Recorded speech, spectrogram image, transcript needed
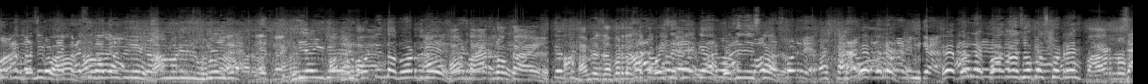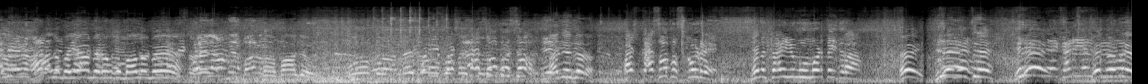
ಕೊಡಿ ಬನ್ನಿ ವಿಡಿಯೋ ಇದೆ. ವಿಡಿಯೋ ಇದೆ. ನೀವು ಕೊಟ್ಟಿಂದ ನೋಡಿದ್ರಿ. ಜಬರ್ದಸ್ತ್ ಪೈಸೆ का है हमें जबरदस्त पैसे दिए क्या पैसे दिए इसका ಕೊಡ್ರಿ. ए ಬರ್ರಿ ನಿಮ್ಗೆ. ए ಬರ್ರಿ ಕಾಸು ವಾಪಸ್ ಕೊಡ್ರಿ बाहर लोग का है मालूम भैया मेरे को मालूम है हाँ आ जाओ ಫಸ್ಟ್ ಕಾಸು ವಾಪಸ್ आ जाओ इधर ಫಸ್ಟ್ ಕಾಸು ವಾಪಸ್ ಕೊಡ್ರಿ ಏನು ಕೈ ಮೂವ್ ಮಾಡ್ತಾ ಇದ್ದೀರಾ ಏಯ್ ಏನ್ ಹೇಳ್ತೀರಿ? ಇರಿ, ಇರಿ, ಗಾಡಿಯಲ್ಲಿ ಏನ್ ನೋಡ್ರಿ?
